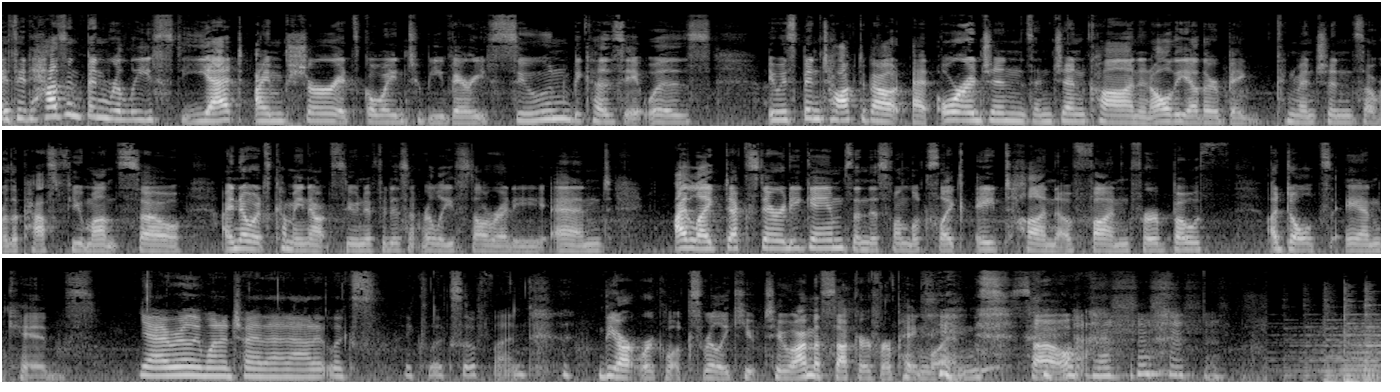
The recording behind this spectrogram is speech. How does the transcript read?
If it hasn't been released yet, I'm sure it's going to be very soon because it was it was been talked about at Origins and Gen Con and all the other big conventions over the past few months. So I know it's coming out soon if it isn't released already. And I like dexterity games, and this one looks like a ton of fun for both adults and kids. Yeah, I really want to try that out. It looks it looks so fun. The artwork looks really cute too. I'm a sucker for penguins, so.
